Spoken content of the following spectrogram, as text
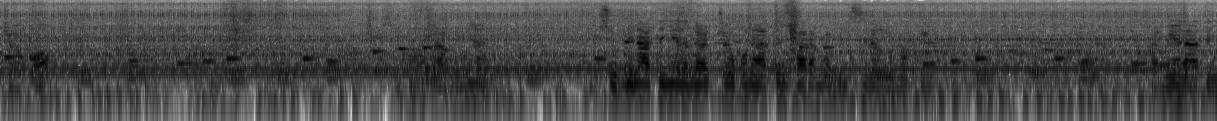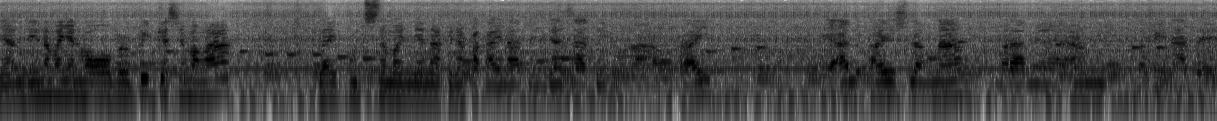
choco. Sa amin yan. Subi natin yan ang dark choco natin para mabilis silang lumaki. Sabihan natin yan. Hindi naman yan ma-overfeed kasi mga live foods naman yan na pinapakain natin dyan sa ating mga fry. Al- ayos lang na marami ang lagay natin.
